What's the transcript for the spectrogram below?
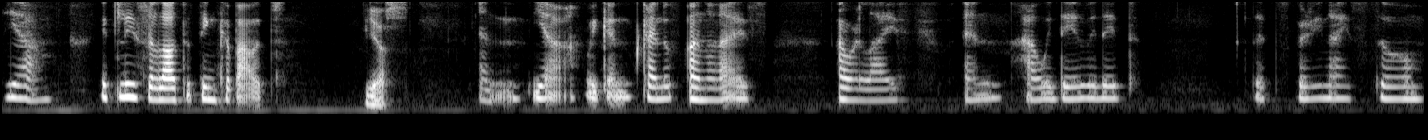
Yeah. It leaves a lot to think about. Yes. And yeah, we can kind of analyze our life and how we deal with it. That's very nice. So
